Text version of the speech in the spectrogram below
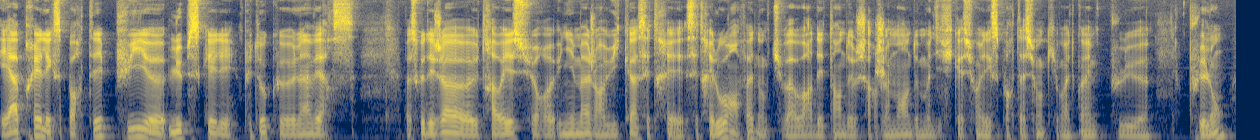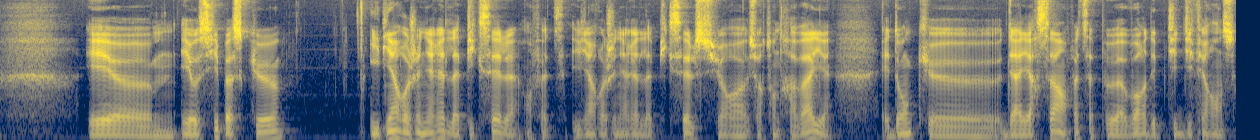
et après l'exporter, puis euh, l'upscaler, plutôt que l'inverse. Parce que déjà, euh, travailler sur une image en 8K, c'est très, très lourd en fait, donc tu vas avoir des temps de chargement, de modification et d'exportation qui vont être quand même plus, euh, plus longs. Et, et aussi parce que il vient régénérer de la pixel en fait. Il vient régénérer de la pixel sur, euh, sur ton travail. Et donc euh, derrière ça, en fait, ça peut avoir des petites différences.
